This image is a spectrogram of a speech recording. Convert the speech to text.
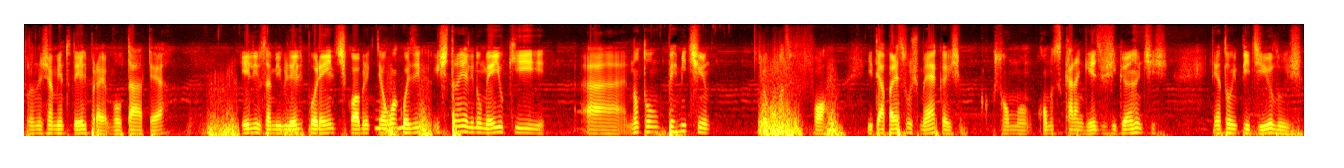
planejamento dele para voltar à Terra. Ele e os amigos dele, porém, descobrem que tem alguma coisa estranha ali no meio que ah, não estão permitindo, de alguma forma. E tem, aparecem uns mechas, são como os caranguejos gigantes, tentam impedi-los.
